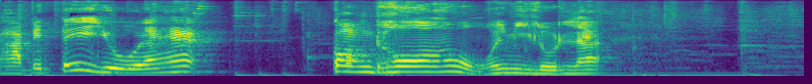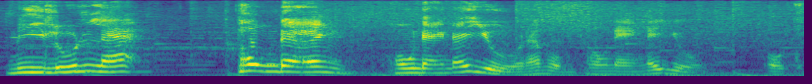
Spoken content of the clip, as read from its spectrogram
มาเป็นตี้อยู่นะฮะกองทองผมมีลุ้นแล้วมีลุ้นแล้วธงแดงธงแดงได้อยู่นะผมธงแดงได้อยู่โอเค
